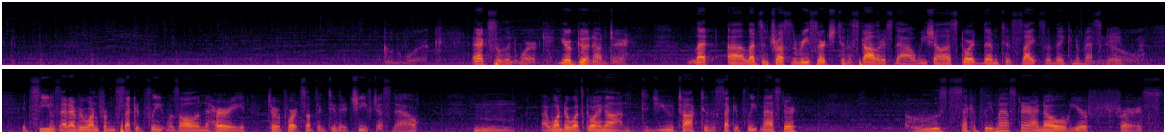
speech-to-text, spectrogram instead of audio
Good work. Excellent work. You're good, Hunter. Let uh, let's entrust the research to the scholars now. We shall escort them to the site so they can investigate. No. It seems that everyone from the Second Fleet was all in a hurry to report something to their chief just now. Hmm. I wonder what's going on. Did you talk to the Second Fleet Master? Who's the Second Fleet Master? I know you're first.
